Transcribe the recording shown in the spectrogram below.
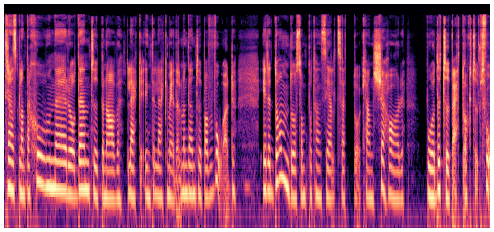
transplantationer och den typen av, läke, inte läkemedel, men den typ av vård. Är det de då som potentiellt sett då kanske har både typ 1 och typ 2,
